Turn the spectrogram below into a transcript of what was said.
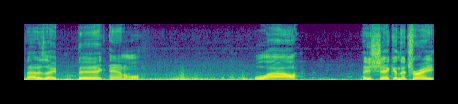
That is a big animal. Wow. He's shaking the tree.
